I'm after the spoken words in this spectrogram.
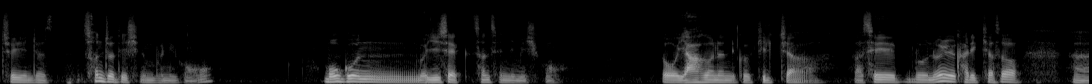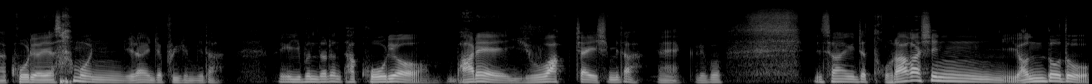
저희 이제 선조 되시는 분이고 목은 뭐 이색 선생님이시고 또 야은은 그 길자 세 분을 가리켜서 아, 고려의 사문이라 이제 불립니다. 그리고 이분들은 다 고려 말의 유학자이십니다. 예, 그리고 이상 이제 돌아가신 연도도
